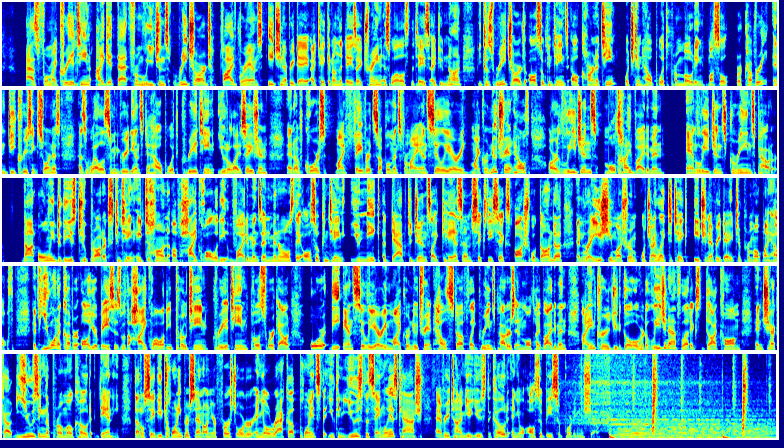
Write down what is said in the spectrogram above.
As for my creatine, I get that from Legion's Recharge, five grams each and every day. I take it on the days I train as well as the days I do not, because Recharge also contains L carnitine, which can help with promoting muscle recovery and decreasing soreness, as well as some ingredients to help with creatine utilization. And of course, my favorite supplements for my ancillary micronutrient health are Legion's multivitamin and Legion's greens powder. Not only do these two products contain a ton of high quality vitamins and minerals, they also contain unique adaptogens like KSM66 ashwagandha and reishi mushroom, which I like to take each and every day to promote my health. If you want to cover all your bases with a high quality protein, creatine, post workout, or the ancillary micronutrient health stuff like greens powders and multivitamin, I encourage you to go over to legionathletics.com and check out using the promo code Danny. That'll save you 20% on your first order and you'll rack up points that you can use the same way as cash every time you use the code, and you'll also be supporting the show.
